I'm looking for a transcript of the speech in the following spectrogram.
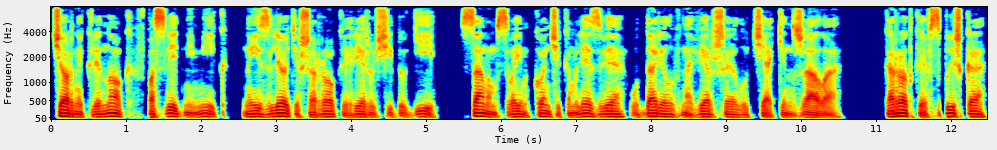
Черный клинок в последний миг на излете широкой режущей дуги самым своим кончиком лезвия ударил в навершие луча кинжала. Короткая вспышка,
